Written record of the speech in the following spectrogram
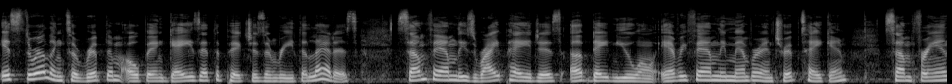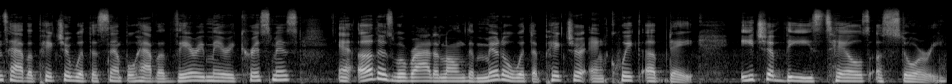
it's thrilling to rip them open, gaze at the pictures, and read the letters. Some families write pages updating you on every family member and trip taken. Some friends have a picture with a simple Have a Very Merry Christmas, and others will ride along the middle with a picture and quick update. Each of these tells a story.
